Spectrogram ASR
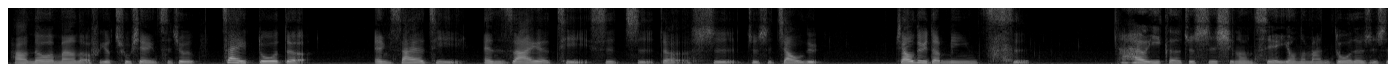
好，no amount of 又出现一次，就再多的 anxiety，anxiety 是指的是就是焦虑，焦虑的名词。它还有一个就是形容词也用的蛮多的，就是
